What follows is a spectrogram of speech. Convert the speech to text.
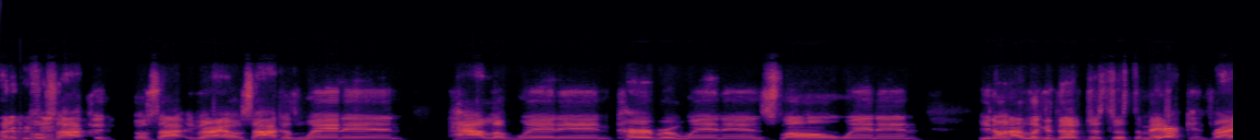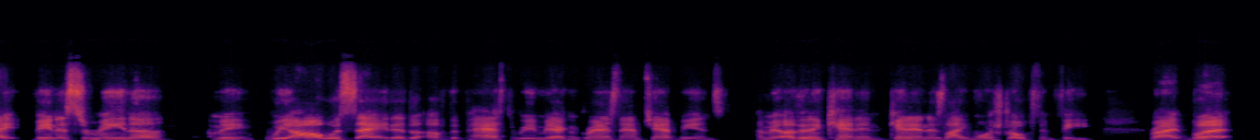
100%. Osaka, Osaka, right? Osaka's winning. Halep winning, Kerber winning, Sloane winning. You know, and I look at the just just Americans, right? Venus, mm-hmm. Serena. I mean, mm-hmm. we always say that of the past three American Grand Slam champions, I mean, other than Kenin, Kenin is like more strokes than feet, right? But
